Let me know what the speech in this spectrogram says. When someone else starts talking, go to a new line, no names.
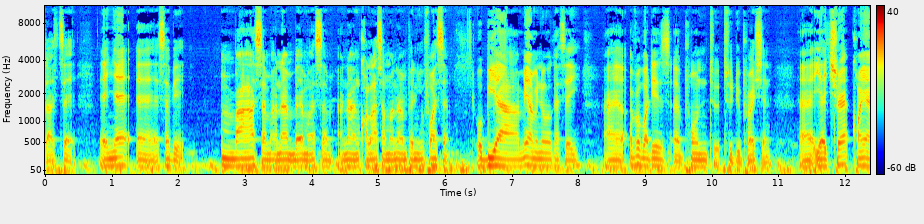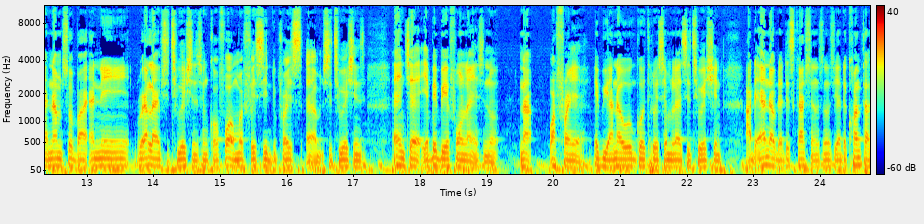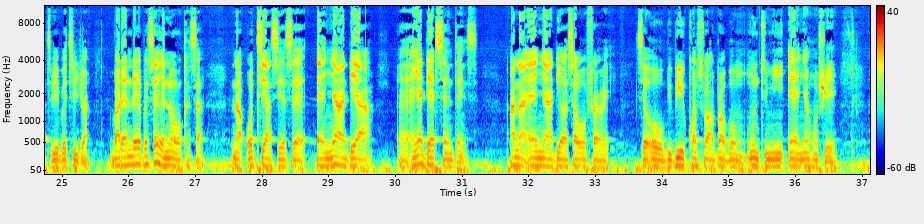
that ɛnyɛ uh, sɛbi mbaa asɛm anaa mbɛrima asɛm anaa nkɔla asɛm anaa mpanimfo asɛm obiara me a ne wo kasa yi uh, everybody is uh, prone to, to depression. Uh, yɛkyerɛ kwan a nam so ba ne real life situations nkɔfoɔ a wɔmafacing depressed um, situations ɛnkyɛ yɛbɛbie phone lines no na wafrɛ yɛ ebi ana will go through similar situation. At the end of the discussions no so yɛde contact bi bɛti dwa but ɛndɛ yɛpɛ sɛ yɛne wo kasa na wote aseɛ sɛ ɛnyɛ adeɛ a eh, ɛnyɛ death sentence ana ɛnyɛ adeɛ a sɛ wofɛre sɛ o biribi kɔ so abrabɔ mu wontumi ɛnyɛ ho hwee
